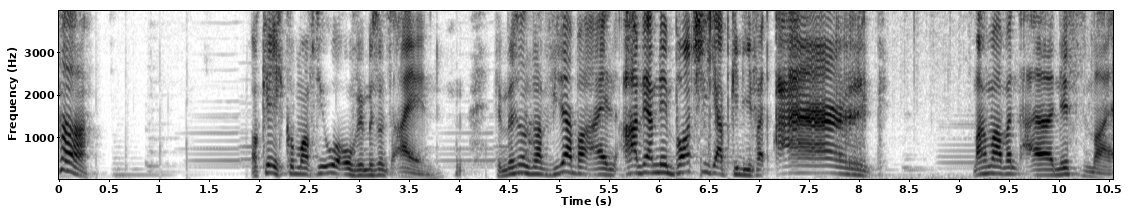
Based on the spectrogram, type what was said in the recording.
Ha. Okay, ich gucke mal auf die Uhr. Oh, wir müssen uns eilen. Wir müssen uns mal wieder beeilen. Ah, wir haben den Bordsch nicht abgeliefert. Arg. Machen wir aber äh, nächstes Mal.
